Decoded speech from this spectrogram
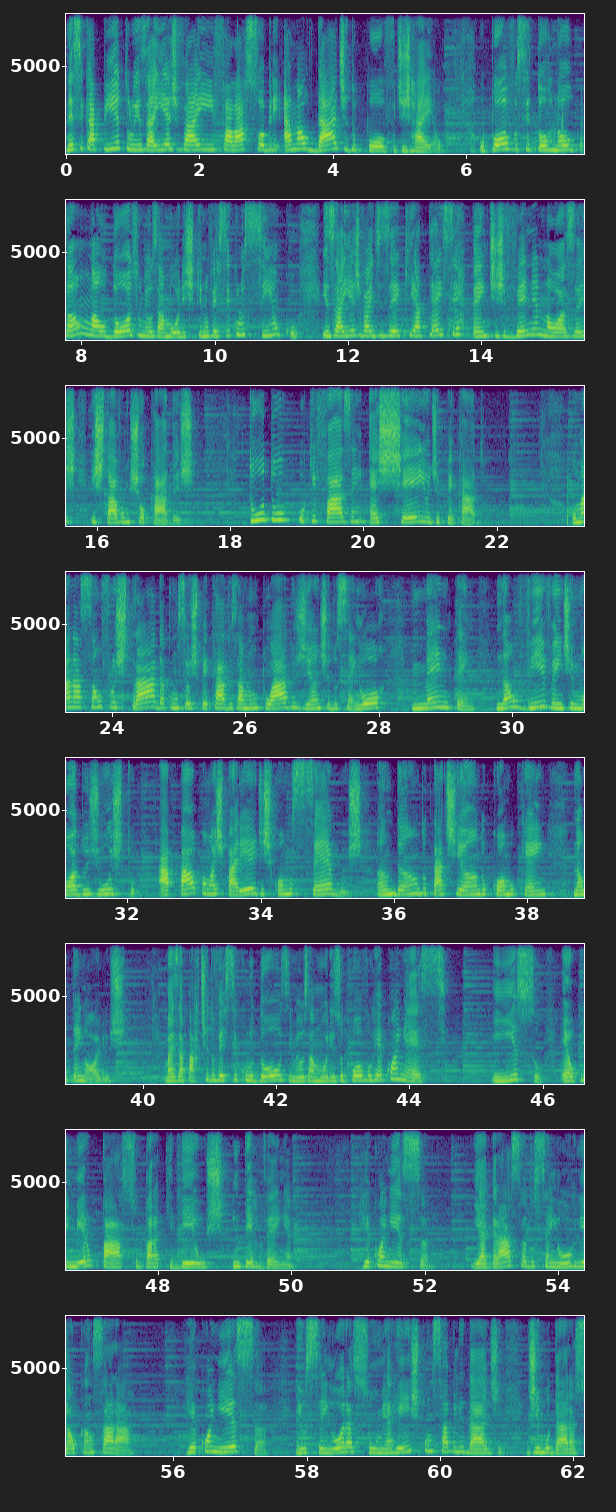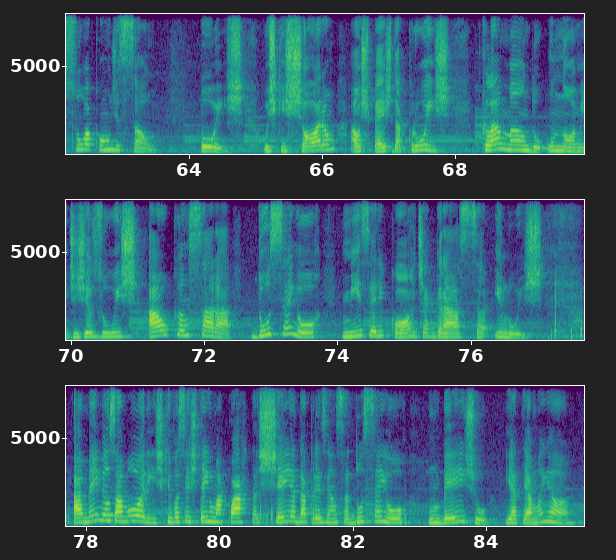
Nesse capítulo, Isaías vai falar sobre a maldade do povo de Israel. O povo se tornou tão maldoso, meus amores, que no versículo 5, Isaías vai dizer que até as serpentes venenosas estavam chocadas. Tudo o que fazem é cheio de pecado. Uma nação frustrada com seus pecados amontoados diante do Senhor, mentem, não vivem de modo justo, apalpam as paredes como cegos, andando, tateando como quem não tem olhos. Mas a partir do versículo 12, meus amores, o povo reconhece. E isso é o primeiro passo para que Deus intervenha. Reconheça, e a graça do Senhor lhe alcançará. Reconheça e o Senhor assume a responsabilidade de mudar a sua condição, pois os que choram aos pés da cruz, clamando o nome de Jesus, alcançará do Senhor misericórdia, graça e luz. Amém, meus amores? Que vocês tenham uma quarta cheia da presença do Senhor. Um beijo e até amanhã.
